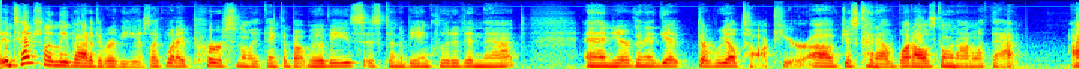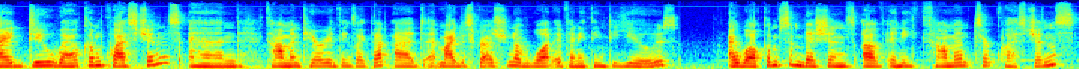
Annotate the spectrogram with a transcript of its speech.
intentionally leave out of the reviews. Like what I personally think about movies is going to be included in that. And you're going to get the real talk here of just kind of what all's going on with that. I do welcome questions and commentary and things like that at, at my discretion of what, if anything, to use. I welcome submissions of any comments or questions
